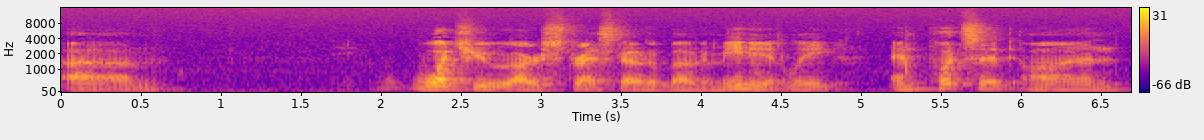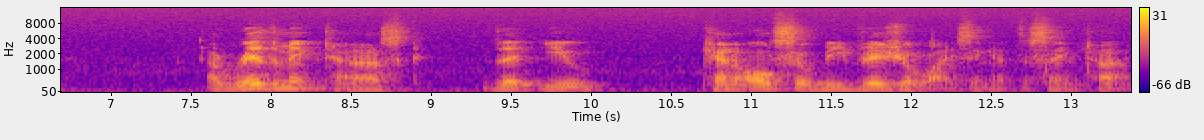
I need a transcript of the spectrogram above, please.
um, what you are stressed out about immediately and puts it on a rhythmic task that you can also be visualizing at the same time.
